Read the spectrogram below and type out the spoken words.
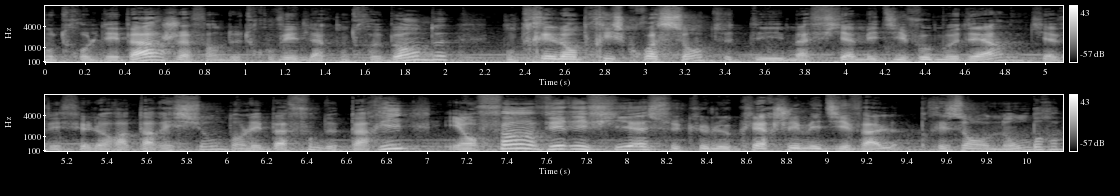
contrôle des barges afin de trouver de la contrebande, contrer l'emprise croissante des mafias médiévaux modernes qui avaient fait leur apparition dans les bas-fonds de Paris, et enfin vérifier à ce que le clergé médiéval, présent en nombre,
